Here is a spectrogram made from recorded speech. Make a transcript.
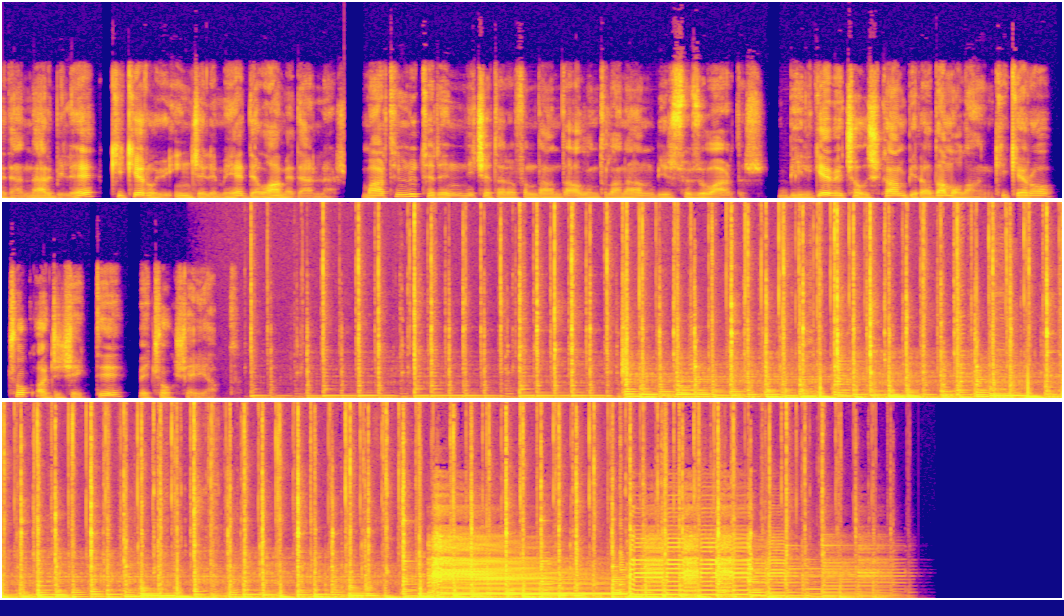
edenler bile Cicero'yu incelemeye devam ederler. Martin Luther'in Nietzsche tarafından da alıntılanan bir sözü vardır. Bilge ve çalışkan bir adam olan Cicero çok acı çekti ve çok şey yaptı.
